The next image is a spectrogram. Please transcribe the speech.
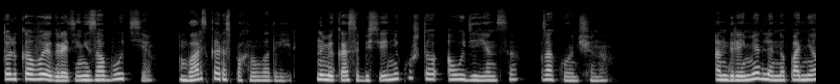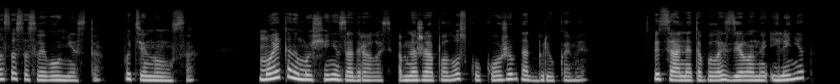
Только выиграть не забудьте. Барская распахнула дверь, намекая собеседнику, что аудиенция закончена. Андрей медленно поднялся со своего места, потянулся. Майка на мужчине задралась, обнажая полоску кожи над брюками. Специально это было сделано или нет,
